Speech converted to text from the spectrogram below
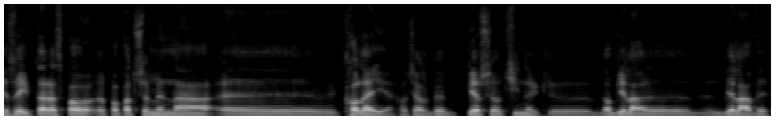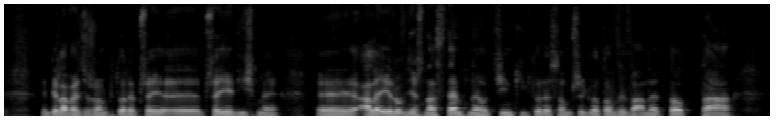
Jeżeli teraz po, popatrzymy na koleje, chociażby pierwszy odcinek do Biela, Bielawy, Bielawa Dzierżon, które przejęliśmy, ale i również następne odcinki, które są przygotowywane, to ta E,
